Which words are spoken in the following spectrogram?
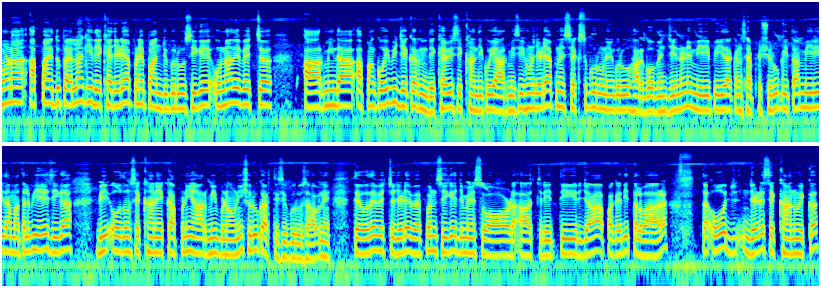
ਹੁਣ ਆਪਾਂ ਇਹ ਤੋਂ ਪਹਿਲਾਂ ਕੀ ਦੇਖਿਆ, ਜਿਹੜੇ ਆਪਣੇ ਪੰਜ ਗੁਰੂ ਸੀਗੇ ਉਹਨਾਂ ਦੇ ਵਿੱਚ ਆਰਮੀ ਦਾ ਆਪਾਂ ਕੋਈ ਵੀ ਜ਼ਿਕਰ ਨਹੀਂ ਦੇਖਿਆ ਵੀ ਸਿੱਖਾਂ ਦੀ ਕੋਈ ਆਰਮੀ ਸੀ, ਹੁਣ ਜਿਹੜੇ ਆਪਣੇ ਸਿੱਖ ਗੁਰੂ ਨੇ, ਗੁਰੂ ਹਰਗੋਬਿੰਦ ਜੀ, ਇਹਨਾਂ ਨੇ ਮੀਰੀ ਪੀਰੀ ਦਾ ਕਨਸੈਪਟ ਸ਼ੁਰੂ ਕੀਤਾ। ਮੀਰੀ ਦਾ ਮਤਲਬ ਹੀ ਇਹ ਸੀਗਾ ਵੀ ਉਦੋਂ ਸਿੱਖਾਂ ਨੇ ਇੱਕ ਆਪਣੀ ਆਰਮੀ ਬਣਾਉਣੀ ਸ਼ੁਰੂ ਕਰਤੀ ਸੀ ਗੁਰੂ ਸਾਹਿਬ ਨੇ। ਤੇ ਉਹਦੇ ਵਿੱਚ ਜਿਹੜੇ ਵੈਪਨ ਸੀਗੇ, ਜਿਵੇਂ ਸਵਾਰਡ ਆਰਚਰੀ ਤੀਰ ਜਾਂ ਆਪਾਂ ਕਹਿੰਦੀ ਤਲਵਾਰ, ਤਾਂ ਉਹ ਜ- ਜਿਹੜੇ ਸਿੱਖਾਂ ਨੂੰ ਇੱਕ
